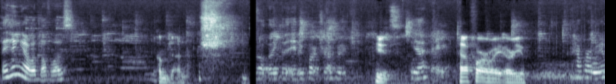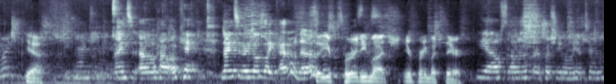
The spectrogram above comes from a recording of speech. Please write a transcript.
They hang out with buffaloes. I'm done. About like the 8 o'clock traffic. Yes. Yeah. How far away are you? How far away am I? Yeah. Nine. cen- Oh, how? Okay. Nine centimeters. I was like, I don't know. So Let's you're just pretty guess. much you're pretty much there. Yeah, I'll, I'm gonna start pushing when we hit 10.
